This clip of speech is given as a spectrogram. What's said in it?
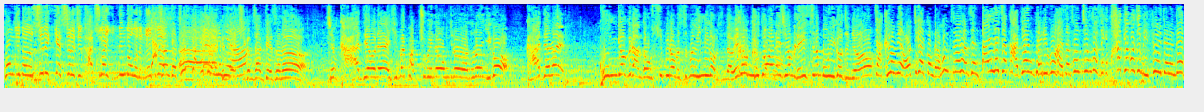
홍진호는 three gas를 지금 갈 수가 있는 거거든요. 야, 지금. 그런데 아, 네, 근데. 지금 상태에서는 지금 Guardian의 힘을 받치고 있는 홍진호 선수는 이거 Guardian을 공격을 안 가고 수비로만 쓰면 의미가 없습니다. 왜냐면 그동안에. 지금 Wraith는 모이거든요. 자, 그러면 어떻게 할 건가요? 홍진호 선수는 저 Guardian 데리고 가서 손주영 선수에게 타격을 좀 입혀야 되는데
